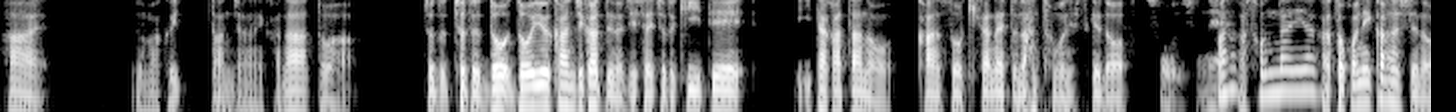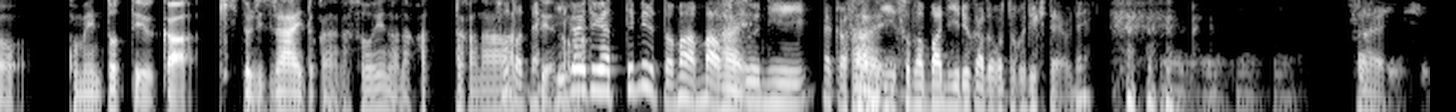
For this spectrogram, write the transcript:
はい。うまくいったんじゃないかなとは。ちょっと、ちょっとどう、どういう感じかっていうのは実際ちょっと聞いていた方の感想を聞かないとなんともですけど、そうですね。まあなんかそんなになんかそこに関してのコメントっていうか、聞き取りづらいとかなんかそういうのはなかったかなそうだね。っていうのは。意外とやってみると、まあまあ、はい普通になんか3はい人その場にいるかどうかとかできたよね。うんうんうんうんそうそうそう。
